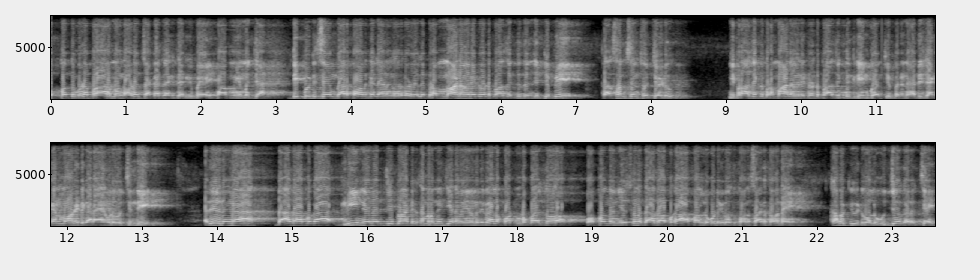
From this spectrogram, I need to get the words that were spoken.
ఉత్పత్తి కూడా ప్రారంభం కావడం చక్కచక్క జరిగిపోయాయి. పాపం ఈ మధ్య డిప్యూటీ సీఎం గారు పవన్ కళ్యాణ్ గారు కూడా బ్రహ్మాండమైనటువంటి ప్రాజెక్ట్ అని చెప్పి చెప్పి ప్రశంసించి వచ్చాడు. ఈ ప్రాజెక్ట్ బ్రహ్మాండమైనటువంటి ప్రాజెక్ట్ గ్రీన్ కో అని చెప్పాను అది జగన్మోహన్ రెడ్డి గారి హయాంలో వచ్చింది. అదేవిధంగా దాదాపుగా గ్రీన్ ఎనర్జీ ప్లాంట్కి సంబంధించి ఇరవై ఎనిమిది వేల కోట్ల రూపాయలతో ఒప్పందం చేసుకుని దాదాపుగా ఆ పనులు కూడా ఈరోజు కొనసాగుతా ఉన్నాయి. కాబట్టి వీటి వల్ల ఉద్యోగాలు వచ్చాయి.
